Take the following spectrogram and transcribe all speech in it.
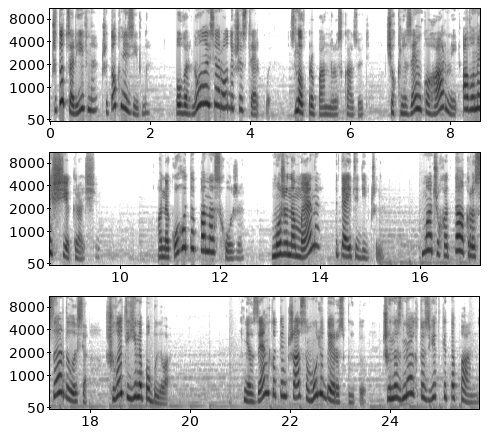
чи то царівна, чи то князівна. Повернулися родичі з церкви. Знов про панну розказують, що князенко гарний, а вона ще краще. А на кого та пана схоже? Може, на мене? питається дівчина. Мачуха так розсердилася, що ледь її не побила. Князенко тим часом у людей розпитує, чи не знає хто звідки та панна.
